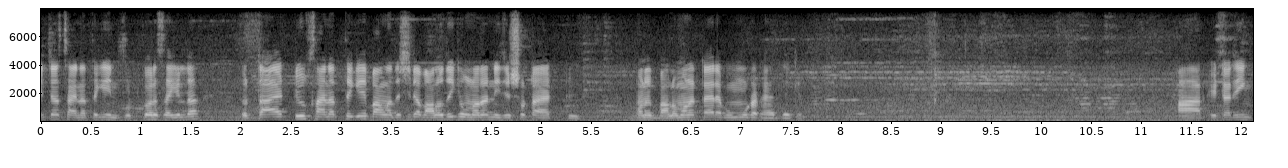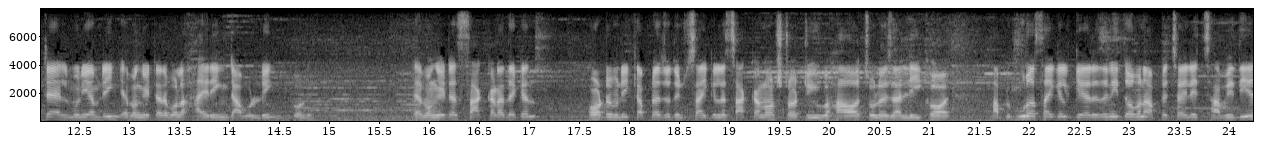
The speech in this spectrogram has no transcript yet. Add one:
এটা চায়না থেকে ইনপোর্ট করে সাইকেলটা তো টায়ার টিউব চায়নার থেকে বাংলাদেশিটা ভালো দেখে ওনারা নিজস্ব টায়ার টিউব অনেক ভালো মানের টায়ার এবং মোটা টায়ার দেখেন। আর এটা রিংটা অ্যালুমিনিয়াম রিং এবং এটার বলে হাই রিং ডাবল রিং বলে। এবং এটা চাক্কাটা দেখেন অটোমেটিক আপনার যদি সাইকেলের চাক্কা নষ্ট হয় টিউব হাওয়া চলে যায় লিক হয়, আপনি পুরো সাইকেল গ্যারেজে নিতে হবে না, আপনি চাইলে চাবি দিয়ে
